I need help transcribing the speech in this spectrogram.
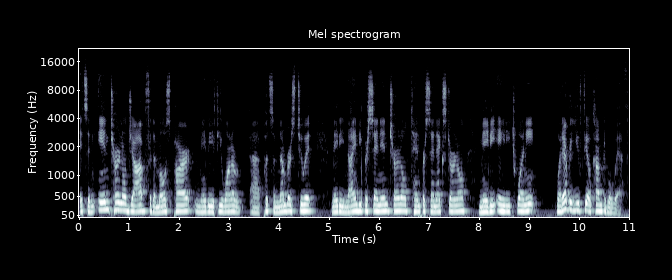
It's an internal job for the most part. Maybe if you want to uh, put some numbers to it, maybe 90% internal, 10% external, maybe 80 20, whatever you feel comfortable with.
